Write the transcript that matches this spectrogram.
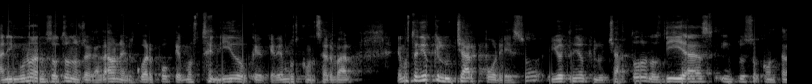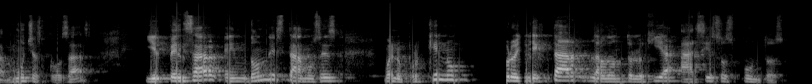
A ninguno de nosotros nos regalaron el cuerpo que hemos tenido, que queremos conservar. Hemos tenido que luchar por eso. Yo he tenido que luchar todos los días, incluso contra muchas cosas. Y el pensar en dónde estamos es, bueno, ¿por qué no proyectar la odontología hacia esos puntos?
